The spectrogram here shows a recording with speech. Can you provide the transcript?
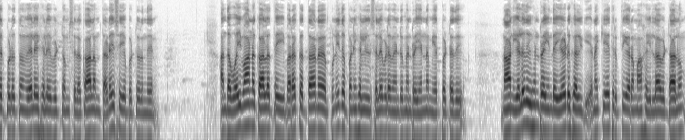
ஏற்படுத்தும் வேலைகளை விட்டும் சில காலம் தடை செய்யப்பட்டிருந்தேன். அந்த ஓய்வான காலத்தை பறக்கத்தான புனித பணிகளில் செலவிட வேண்டும் என்ற எண்ணம் ஏற்பட்டது. நான் எழுதுகின்ற இந்த ஏடுகள் எனக்கே திருப்திகரமாக இல்லாவிட்டாலும்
